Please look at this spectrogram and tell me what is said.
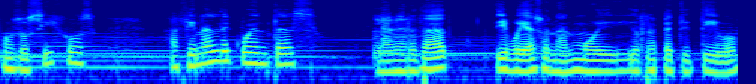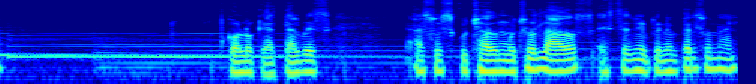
con sus hijos. A final de cuentas la verdad y voy a sonar muy repetitivo con lo que tal vez has escuchado en muchos lados, esta es mi opinión personal.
